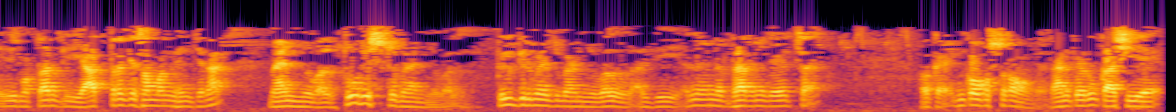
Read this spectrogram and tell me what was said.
ఈ మొత్తానికి యాత్రకి సంబంధించిన manual tourist manual pilgrimage manual అది అని నిర్ధారణ చేయొచ్చా? ఓకే ఇంకో పుస్తకం ఉంది. దాని పేరు కాశీయే.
